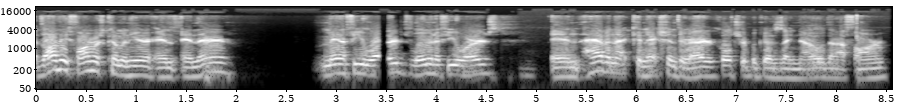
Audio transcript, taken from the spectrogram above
a lot of these farmers come in here and and they're men a few words, women a few words, and having that connection through agriculture because they know that I farm,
